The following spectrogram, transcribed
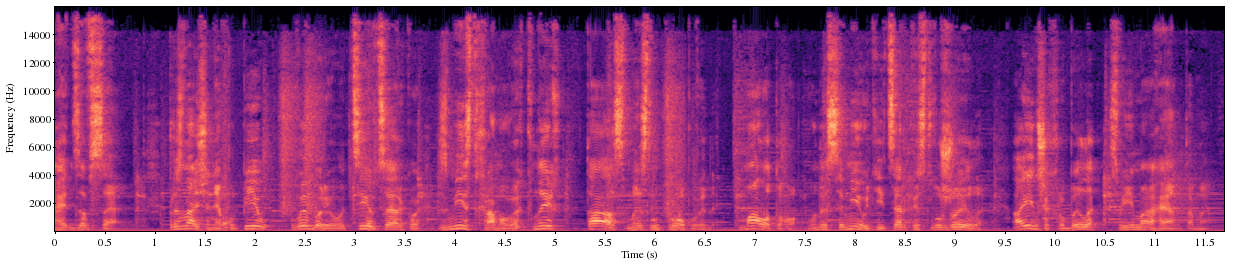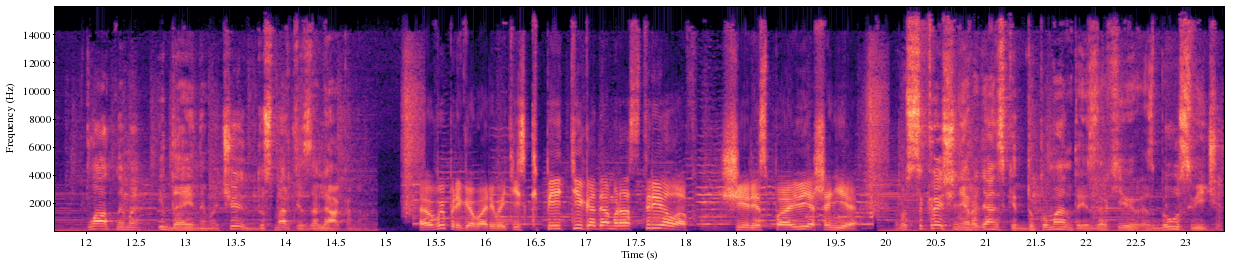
геть за все: призначення попів, виборів отців церкви, зміст храмових книг та смисл проповідей. Мало того, вони самі у тій церкві служили, а інших робили своїми агентами, платними, ідейними чи до смерті заляканими. Вы приговариваетесь к пяти годам расстрелов, через повешение. Розсекречені радянські документи із архівів СБУ свідчать,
